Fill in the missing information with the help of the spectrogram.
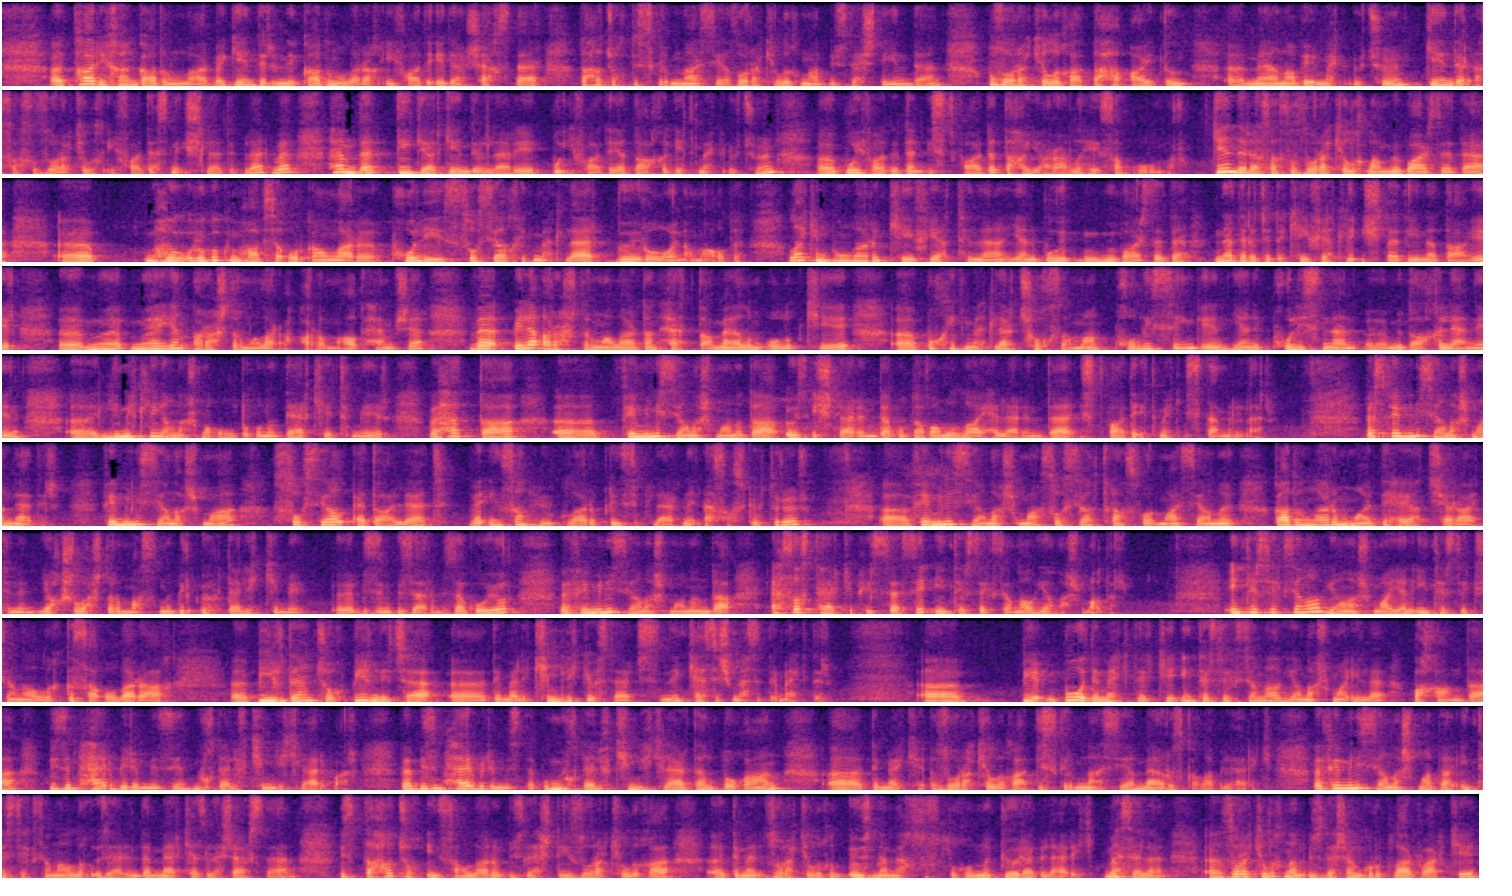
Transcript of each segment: Tarixən qadınlar və genderini qadın olaraq ifadə edən şəxslər daha çox diskriminasiya, zorakılıqla üzləşdiyindən bu zorakılığa daha aydın məna vermək üçün gender əsaslı zorakılıq ifadəsini işlədiblər və həm də digər genderləri bu ifadəyə daxil etmək üçün e, bu ifadədən istifadə daha yararlı hesab olunur. Gender əsaslı zorakılıqla mübarizədə e, hüquq mühafizə orqanları, polis, sosial xidmətlər böyük rol oynamalıdır. Lakin bunların keyfiyyətinə, yəni bu mübarizədə nə dərəcədə keyfiyyətli işlədiyinə dair e, müəyyən araşdırmalar aparılmalıdır həmişə və belə araşdırmalardan hətta məlum olub ki, e, bu xidmətlər çox zaman policingin, yəni polislə e, müdaxilənin limitli yanaşma olduğunu dərk etmir və hətta feminist yanaşmanı da öz işlərində, bu davamlı layihələrində istifadə etmək etmək istəmirlər. Bəs feminist yanaşma nədir? Feminist yanaşma sosial ədalət və insan hüquqları prinsiplərini əsas götürür. Feminist yanaşma sosial transformasiyanı, qadınların maddi həyat şəraitinin yaxşılaşdırılmasını bir öhdəlik kimi bizim üzərimizə qoyur və feminist yanaşmanın da əsas tərkib hissəsi interseksional yanaşmadır. İnterseksional yanaşma, yəni interseksionallıq qısa olaraq birdən çox bir neçə deməli kimlik göstəricisinin kəsişməsi deməkdir. Bir, bu o deməkdir ki, interseksional yanaşma ilə baxanda bizim hər birimizin müxtəlif kimlikləri var və bizim hər birimizdə bu müxtəlif kimliklərdən doğan demək zorakılığa, diskriminasiyaya məruz qala bilərik. Və feminist yanaşma da interseksionallıq üzərində mərkəzləşərsə, biz daha çox insanların üzləşdiyi zorakılığa, demək zorakılığın özünə məxsusluğunu görə bilərik. Məsələn, zorakılıqla üzləşən qruplar var ki,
